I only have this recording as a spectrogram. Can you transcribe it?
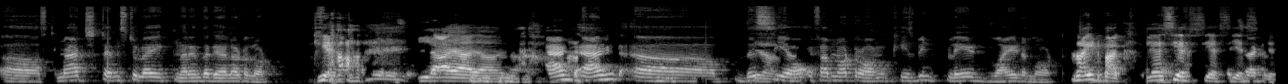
uh, Stimac tends to like Narendra Gahlot a lot. Yeah, yeah, yeah, yeah. yeah. And and uh, this Yeah. year, if I'm not wrong, he's been played wide a lot. Right back. Yes, yes, yes, yes. Exactly.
